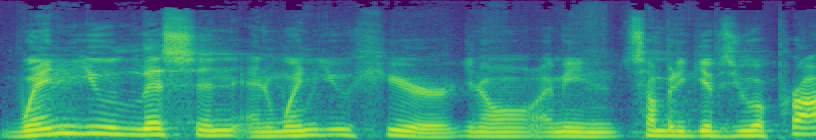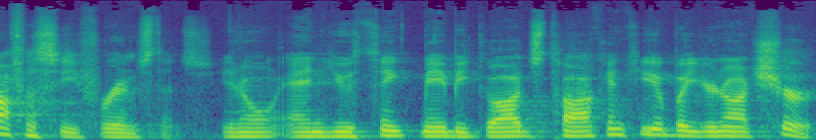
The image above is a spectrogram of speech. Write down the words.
When you listen and when you hear, you know, I mean, somebody gives you a prophecy, for instance, you know, and you think maybe God's talking to you, but you're not sure.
